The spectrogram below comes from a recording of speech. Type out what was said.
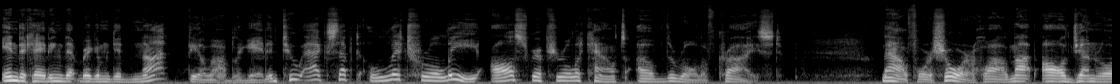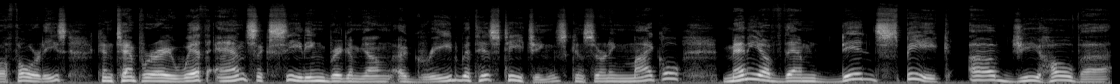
indicating that Brigham did not feel obligated to accept literally all scriptural accounts of the role of Christ. Now, for sure, while not all general authorities contemporary with and succeeding Brigham Young agreed with his teachings concerning Michael, many of them did speak of Jehovah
